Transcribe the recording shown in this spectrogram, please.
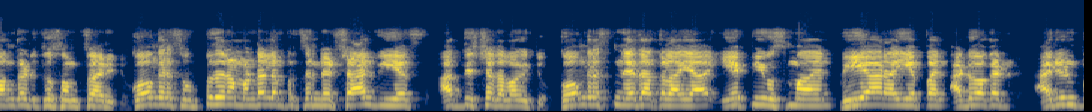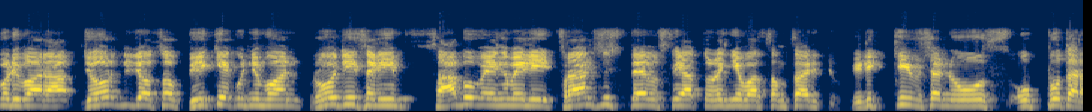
പങ്കെടുത്തു സംസാരിച്ചു. കോൺഗ്രസ് ഉപ്പുതര മണ്ഡലം പ്രസിഡന്റ് ഷാൽ വി എസ് അധ്യക്ഷത വഹിച്ചു. കോൺഗ്രസ് നേതാക്കളായ A P Usman V R Ayyappan advocate Arun Podivara George Joseph V K Kunjumon Roji Saleem Sabu Vengavely Francis Devasya തുടങ്ങിയവർ സംസാരിച്ചു. ഇടുക്കി വിഷൻ ന്യൂസ് ഉപ്പുതറ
